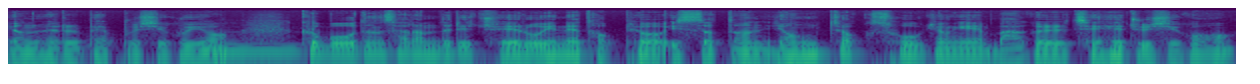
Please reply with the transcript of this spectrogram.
연회를 베푸시고요. 음. 그 모든 사람들이 죄로 인해 덮여 있었던 영적 소경의 막을 제해 주시고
